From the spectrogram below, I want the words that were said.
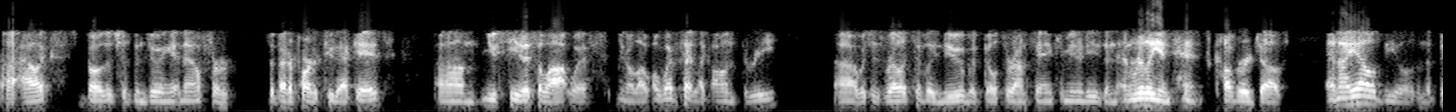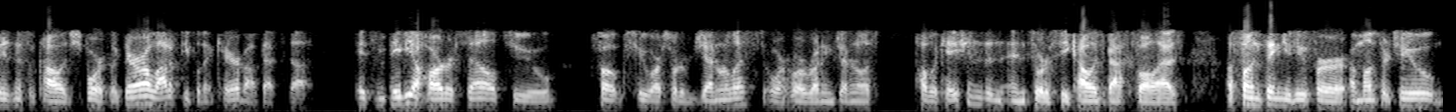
uh, Alex Bozich, has been doing it now for the better part of two decades. Um, you see this a lot with you know a website like On Three, uh, which is relatively new but built around fan communities and, and really intense coverage of NIL deals and the business of college sports. Like there are a lot of people that care about that stuff. It's maybe a harder sell to folks who are sort of generalists or who are running generalist publications and, and sort of see college basketball as a fun thing you do for a month or two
